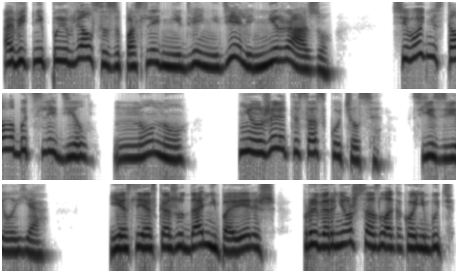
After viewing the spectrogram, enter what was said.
А ведь не появлялся за последние две недели ни разу. Сегодня, стало быть, следил. Ну-ну. Неужели ты соскучился? Съязвила я. Если я скажу «да», не поверишь. Провернешь со зла какой-нибудь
